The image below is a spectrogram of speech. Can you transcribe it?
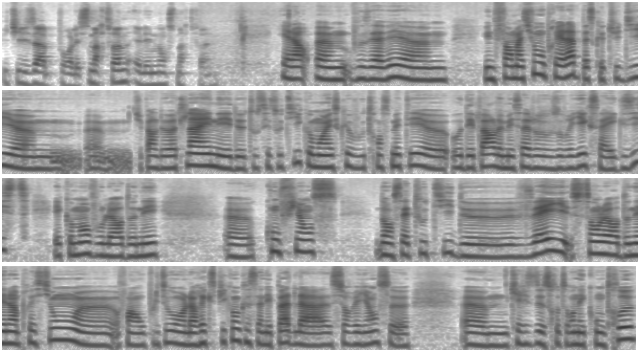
utilisables pour les smartphones et les non-smartphones. Et alors, vous avez une formation au préalable parce que tu dis, euh, euh, tu parles de hotline et de tous ces outils. Comment est-ce que vous transmettez euh, au départ le message aux ouvriers que ça existe et comment vous leur donnez confiance dans cet outil de veille sans leur donner l'impression, enfin, ou plutôt en leur expliquant que ça n'est pas de la surveillance qui risque de se retourner contre eux,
